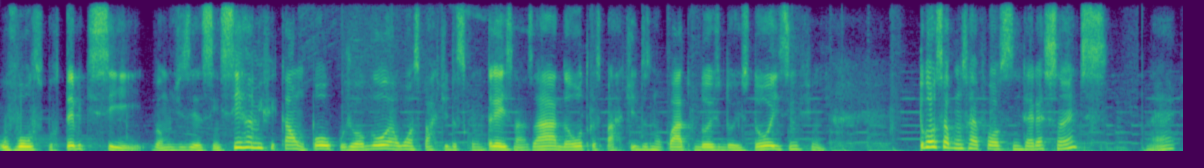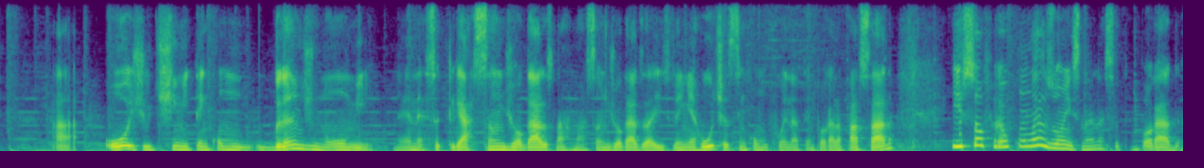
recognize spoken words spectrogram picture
o Wolfsburg teve que se, vamos dizer assim, se ramificar um pouco, jogou algumas partidas com três na zaga, outras partidas no 4-2-2-2, enfim. Trouxe alguns reforços interessantes, né? Hoje o time tem como grande nome né, nessa criação de jogadas, na armação de jogadas a Sven Ruth, assim como foi na temporada passada, e sofreu com lesões né, nessa temporada.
